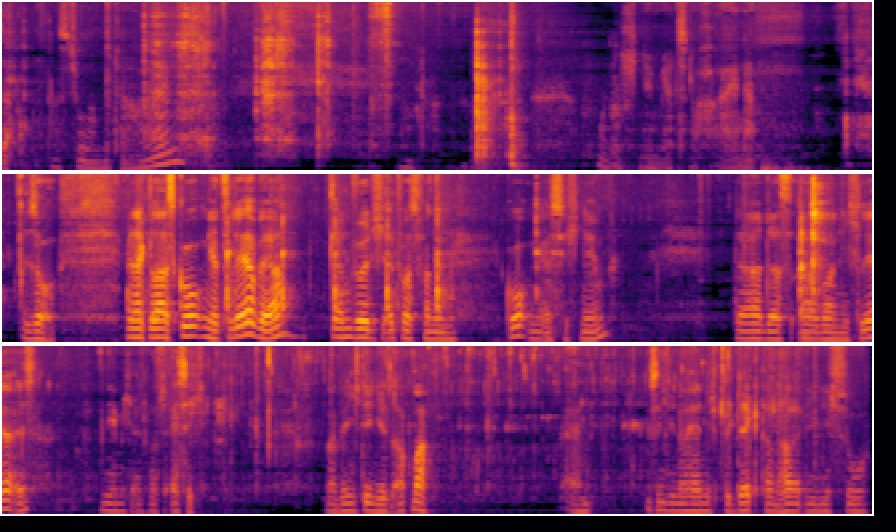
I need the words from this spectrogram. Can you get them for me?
So, das tun wir mit da rein. Und ich nehme jetzt noch eine. So, wenn das Glas Gurken jetzt leer wäre, dann würde ich etwas von dem Gurkenessig nehmen. Da das aber nicht leer ist, nehme ich etwas Essig. Weil wenn ich den jetzt abmache, ähm, sind die nachher nicht bedeckt, dann halten die nicht so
